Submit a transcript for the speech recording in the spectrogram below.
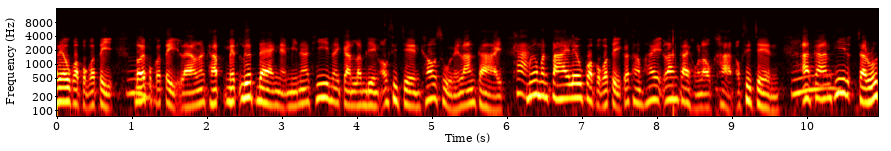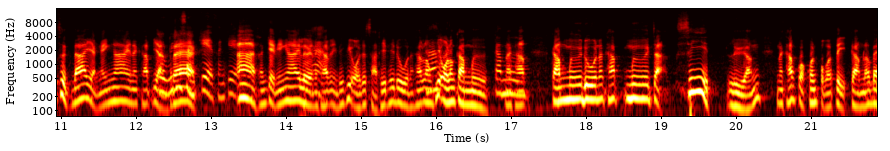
เร็วกว่าปกติ อืมโดยปกติแล้วนะครับเม็ดเลือดแดงเนี่ยมีหน้าที่ในการลำเลียงออกซิเจนเข้าสู่ในร่างกาย ค่ะเมื่อมันตายเร็วกว่าปกติก็ทำให้ร่างกายของเราขาดออกซิเจน อืม อาการที่จะรู้สึกได้อย่างง่ายๆนะครับอย่างเวิแรธีกสังเกตสังเกต อ่าสังเกตง่ายๆเลยนะครับค่ะอย่างที่พี่โอจะสาธิตให้ดูนะครับลองฮะพี่โอลองกำมือกำมือ นะครับกำมือดูนะครับ มือจะซีด เหลืองนะครับกว่าคนปกติกำแล้วแบ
